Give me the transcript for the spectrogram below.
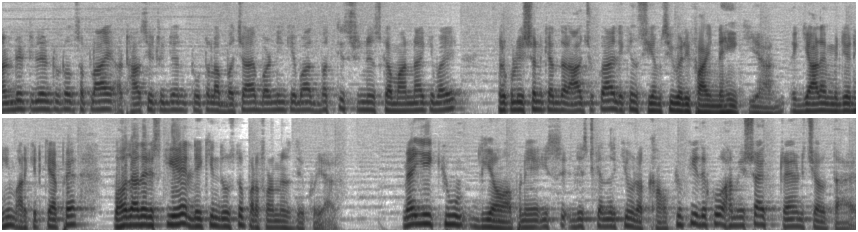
हंड्रेड ट्रिलियन टोटल सप्लाई अठासी ट्रिलियन टोटल अब बचा है। बर्निंग के बाद बत्तीस ट्रिलियन इसका मानना है कि भाई सर्कुलेशन के अंदर आ चुका है, लेकिन सीएमसी वेरीफाई नहीं किया ग्यारह मिलियन ही मार्केट कैप है। बहुत ज़्यादा रिस्की है, लेकिन दोस्तों परफॉर्मेंस देखो यार। मैं ये क्यों दिया हूँ अपने, इस लिस्ट के अंदर क्यों रखा हूँ? क्योंकि देखो, हमेशा एक ट्रेंड चलता है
